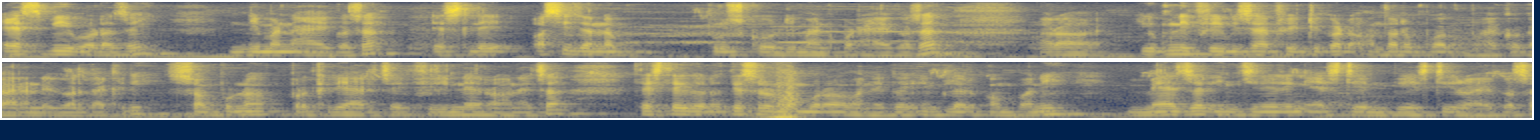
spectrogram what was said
एसबीबाट चाहिँ डिमान्ड आएको छ। यसले असीजना पुरुषको डिमान्ड पठाएको छ र यो पनि फ्री भिसा फ्री टिकट अन्तर्गत भएको कारणले गर्दाखेरि सम्पूर्ण प्रक्रियाहरू चाहिँ फ्री नै रहनेछ। त्यस्तै गरेर तेस्रो नम्बरमा भनेको employer company major engineering STN PHD रहेको छ।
